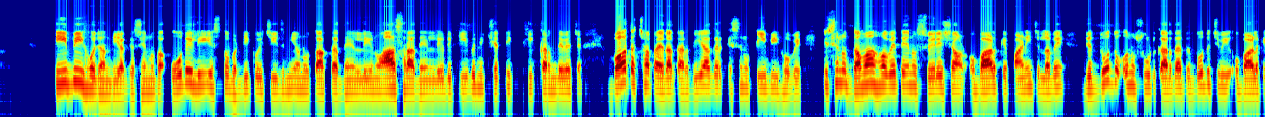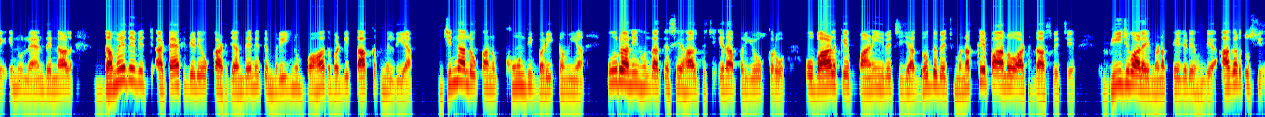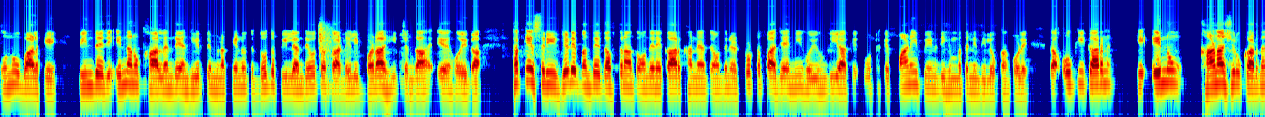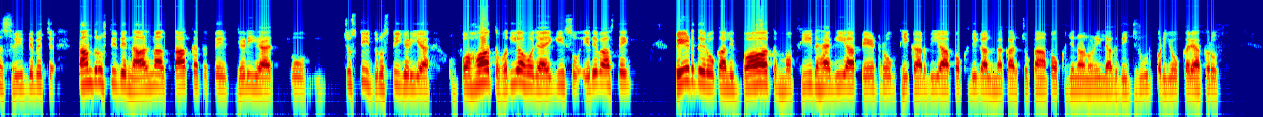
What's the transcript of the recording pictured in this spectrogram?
ਟੀਬੀ ਹੋ ਜਾਂਦੀ ਆ ਕਿਸੇ ਨੂੰ, ਤਾਂ ਉਹਦੇ ਲਈ ਇਸ ਤੋਂ ਵੱਡੀ ਕੋਈ ਚੀਜ਼ ਨਹੀਂ, ਉਹਨੂੰ ਤਾਕਤ ਦੇਣ ਲਈ, ਉਹਨੂੰ ਆਸਰਾ ਦੇਣ ਲਈ, ਉਹਦੀ ਟੀਬੀ ਨੂੰ ਛੇਤੀ ਠੀਕ ਕਰਨ ਦੇ ਵਿੱਚ ਬਹੁਤ ਅੱਛਾ ਪੈਦਾ ਕਰਦੀ ਆ, ਅਗਰ ਕਿਸੇ ਨੂੰ ਟੀਬੀ ਹੋਵੇ। ਕਿਸੇ ਨੂੰ ਦਮਾ ਹੋਵੇ ਤੇ ਇਹਨੂੰ ਸਵੇਰੇ ਸ਼ਾਮ ਉਬਾਲ ਕੇ ਪਾਣੀ 'ਚ ਲਵੇ, ਜੇ ਦੁੱਧ ਉਹਨੂੰ ਸੂਟ ਕਰਦਾ ਤੇ ਦੁੱਧ 'ਚ ਵੀ ਉਬਾਲ ਕੇ ਇਹਨੂੰ ਲੈਣ ਦੇ ਨਾਲ ਦਮੇ ਦੇ ਵਿੱਚ ਅਟੈਕ ਜਿਹੜੇ ਉਹ ਘਟ ਜਾਂਦੇ ਨੇ ਤੇ ਮਰੀਜ਼ ਨੂੰ ਬਹੁਤ ਵੱਡੀ ਤਾਕਤ ਮਿਲਦੀ ਆ। ਜਿਨ੍ਹਾਂ ਲੋਕਾਂ ਨੂੰ ਖੂਨ ਦੀ ਬੜੀ ਕਮੀ ਆ, ਪੂਰਾ ਨਹੀਂ ਹੁੰਦਾ ਕਿਸੇ ਹਾਲਤ 'ਚ ਇਹਦਾ ਪ੍ਰਯੋਗ ਕਰੋ। ਉਬਾਲ ਕੇ ਪਾਣੀ ਵਿੱਚ ਜਾਂ ਦੁੱਧ ਵਿੱਚ ਮਨੱਕੇ ਪਾ ਲਓ 8-10 ਵਿੱਚ। ਬੀਜ ਵਾਲੇ ਮਨੱਕੇ ਜਿਹੜੇ ਹੁੰਦੇ ਆ, ਅਗਰ ਤੁਸੀਂ ਉਹਨੂੰ ਉਬਾਲ ਕੇ ਪੀਂਦੇ ਜੇ, ਇਹਨਾਂ ਨੂੰ ਖਾ ਲੈਂਦੇ ਅੰਜੀਰ ਤੇ ਮਨੱਕੇ ਨੂੰ ਤੇ ਦੁੱਧ ਪੀ ਲੈਂਦੇ ਹੋ, ਤਾਂ ਤੁਹਾਡੇ ਲਈ ਬੜਾ ਹੀ ਚੰਗਾ ਇਹ ਹੋਏਗਾ। ਥੱਕੇ ਸਰੀਰ ਜਿਹੜੇ ਬੰਦੇ ਦਫ਼ਤਰਾਂ ਤੋਂ ਆਉਂਦੇ ਨੇ, ਕਾਰਖਾਨਿਆਂ ਤੋਂ ਆਉਂਦੇ ਨੇ, ਟੁੱਟ ਭੱਜ ਇੰਨੀ ਹੋਈ ਹੁੰਦੀ ਆ ਕਿ ਉੱਠ ਕੇ ਪਾਣੀ ਪੀਣ ਦੀ ਹਿੰਮਤ ਨਹੀਂ ਦੀ ਲੋਕਾਂ ਕੋਲੇ। ਤਾਂ ਉਹ ਕੀ ਕਰਨ ਕਿ ਇਹਨੂੰ ਖਾਣਾ ਸ਼ੁਰੂ ਕਰ ਦੇਣ ਸਰੀਰ ਦੇ ਵਿੱਚ, ਤੰਦਰੁਸਤੀ ਦੇ ਨਾਲ ਨਾਲ ਤਾਕਤ ਤੇ ਜਿਹੜੀ ਹੈ ਉਹ ਚੁਸਤੀ ਦਰੁਸਤੀ ਜਿਹੜੀ ਆ, ਉਹ ਬਹੁਤ ਵਧੀਆ ਹੋ ਜਾਏਗੀ। ਸੋ ਇਹਦੇ ਵਾਸਤੇ ਪੇਟ ਦੇ ਰੋਗਾਂ ਲਈ ਬਹੁਤ ਮਫੀਦ ਹੈਗੀ ਆ। ਪੇਟ ਰੋਗ ਠੀਕ ਕਰਦੀ ਆ, ਭੁੱਖ ਦੀ ਗੱਲ ਮੈਂ ਕਰ ਚੁੱਕਾ, ਭੁੱਖ ਜਿਨ੍ਹਾਂ ਨੂੰ ਨਹੀਂ ਲੱਗਦੀ, ਜਰੂਰ ਪ੍ਰਯੋਗ ਕਰਿਆ ਕਰੋ।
